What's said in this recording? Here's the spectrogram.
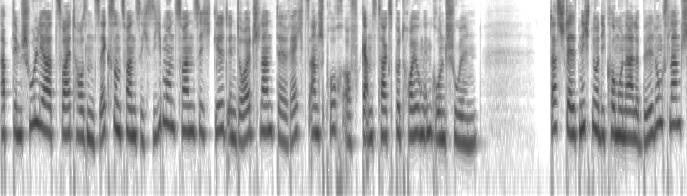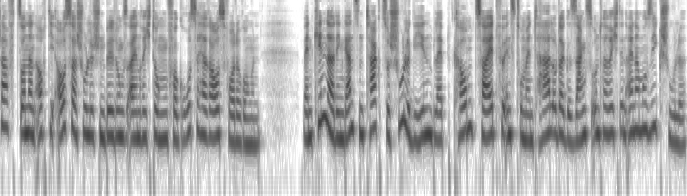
ab dem Schuljahr 2026-27 gilt in Deutschland der Rechtsanspruch auf Ganztagsbetreuung in Grundschulen. Das stellt nicht nur die kommunale Bildungslandschaft, sondern auch die außerschulischen Bildungseinrichtungen vor große Herausforderungen. Wenn Kinder den ganzen Tag zur Schule gehen, bleibt kaum Zeit für Instrumental- oder Gesangsunterricht in einer Musikschule.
